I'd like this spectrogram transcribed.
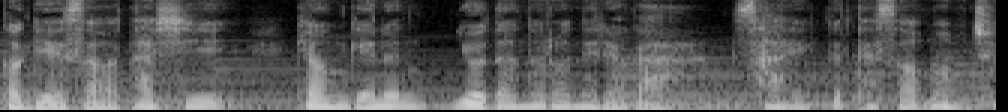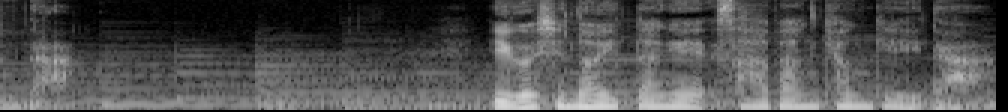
거기에서 다시 경계는 요단으로 내려가 사해 끝에서 멈춘다. 이것이 너희 땅의 사방 경계이다.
